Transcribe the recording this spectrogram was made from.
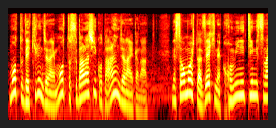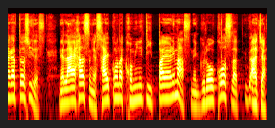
もっとできるんじゃないもっと素晴らしいことあるんじゃないかなって。でそう思う人はぜひねコミュニティにつながってほしいです、ね、ライフハウスには最高なコミュニティいっぱいあります、ね、グローコースだあじゃあ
